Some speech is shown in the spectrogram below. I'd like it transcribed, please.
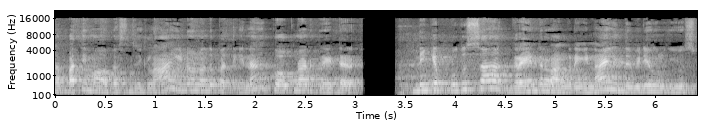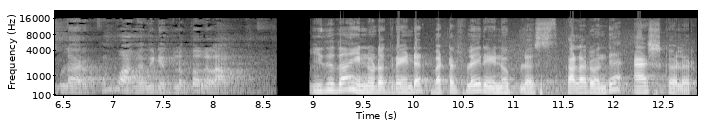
சப்பாத்தி மாவு பசஞ்சிக்கலாம் இன்னொன்று வந்து பார்த்தீங்கன்னா கோகனட் கிரேட்டர் நீங்கள் புதுசாக கிரைண்டர் வாங்குறீங்கன்னா இந்த வீடியோ உங்களுக்கு யூஸ்ஃபுல்லாக இருக்கும். வாங்க வீடியோக்குள்ளே போகலாம். இதுதான் என்னோட grinder butterfly Rhino plus colour வந்து ஆஷ் கலர்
